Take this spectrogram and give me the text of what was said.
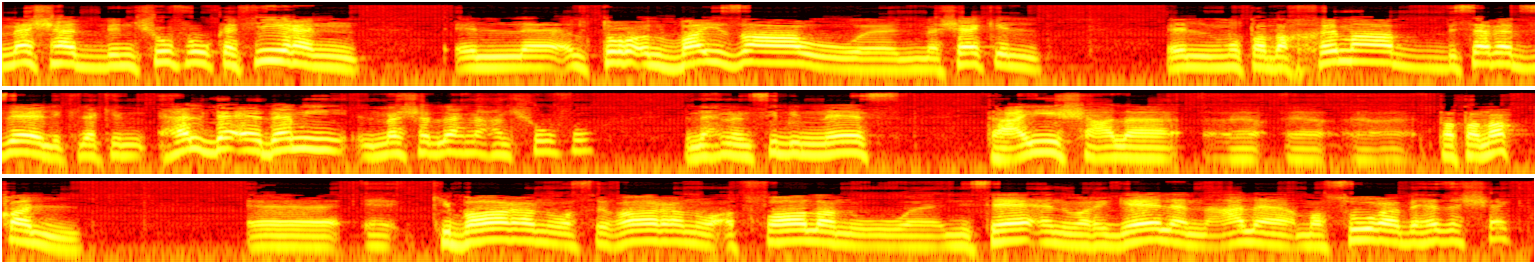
مشهد بنشوفه كثيرا ال- الطرق البايظه والمشاكل المتضخمة بسبب ذلك. لكن هل ده أدمي المشهد اللي إحنا هنشوفه؟ إن إحنا نسيب الناس تعيش على آه، آه، آه، تتنقل كبارا وصغارا وأطفالا ونساء ورجالا على ماسوره بهذا الشكل.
